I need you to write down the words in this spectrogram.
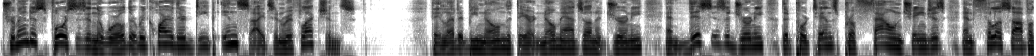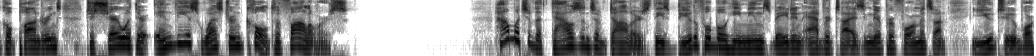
tremendous forces in the world that require their deep insights and reflections. They let it be known that they are nomads on a journey, and this is a journey that portends profound changes and philosophical ponderings to share with their envious Western cult of followers. How much of the thousands of dollars these beautiful bohemians made in advertising their performance on YouTube, or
